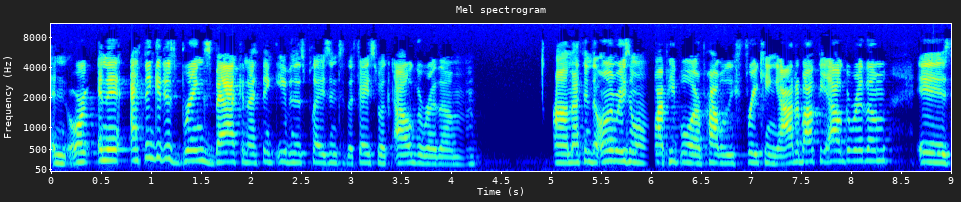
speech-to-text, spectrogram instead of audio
an or and it, I think it just brings back and I think even this plays into the Facebook algorithm Um, I think the only reason why people are probably freaking out about the algorithm is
